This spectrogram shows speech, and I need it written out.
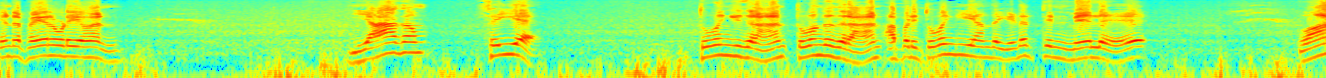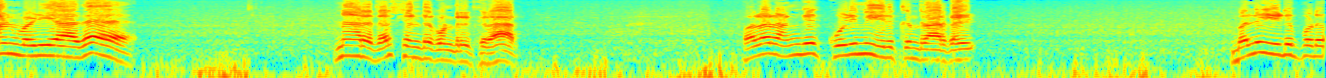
என்ற பெயருடையவன் யாகம் செய்ய துவங்குகிறான் துவங்குகிறான். அப்படி துவங்கிய அந்த இடத்தின் மேலே வான் வழியாக நாரதர் சென்று கொண்டிருக்கிறார். பலர் அங்கு குழுமி இருக்கின்றார்கள். பலி ஈடுபடு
